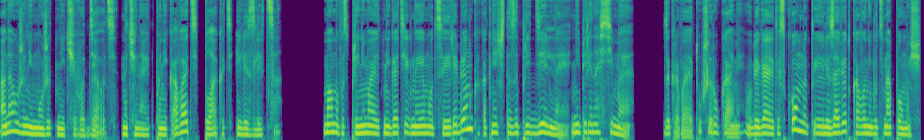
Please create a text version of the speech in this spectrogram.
она уже не может ничего делать, начинает паниковать, плакать или злиться. Мама воспринимает негативные эмоции ребенка как нечто запредельное, непереносимое закрывает уши руками, убегает из комнаты или зовет кого-нибудь на помощь.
